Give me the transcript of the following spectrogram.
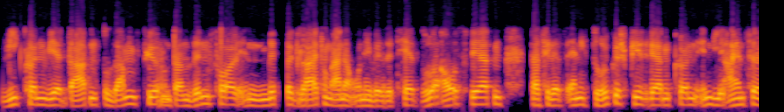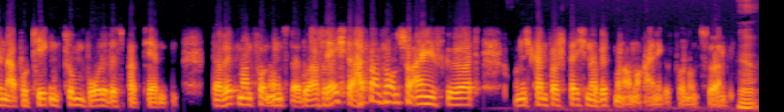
Wie können wir Daten zusammenführen und dann sinnvoll in Mitbegleitung einer Universität so auswerten, dass sie letztendlich zurückgespielt werden können in die einzelnen Apotheken zum Wohle des Patienten. Da wird man von uns, du hast recht, da hat man von uns schon einiges gehört und ich kann versprechen, da wird man auch noch einiges von uns hören. Ja.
